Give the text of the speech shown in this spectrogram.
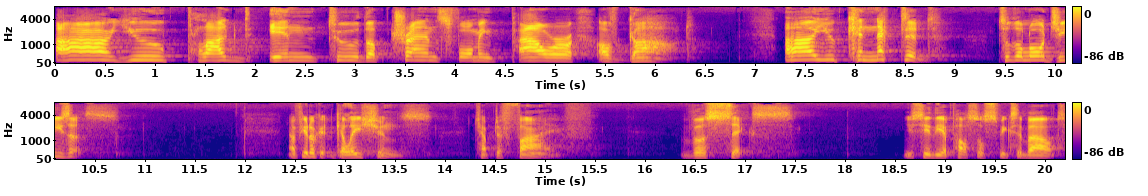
are you plugged into the transforming power of God? Are you connected to the Lord Jesus? Now, if you look at Galatians chapter 5, verse 6, you see the apostle speaks about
